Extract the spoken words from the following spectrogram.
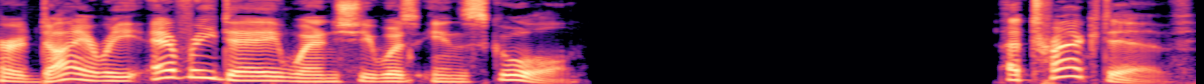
her diary every day when she was in school. Attractive.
